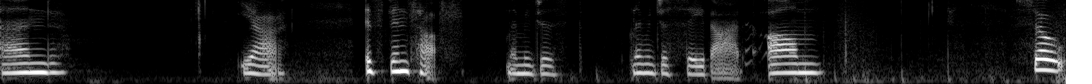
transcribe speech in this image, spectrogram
And yeah, it's been tough. Let me just let me just say that. Um so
